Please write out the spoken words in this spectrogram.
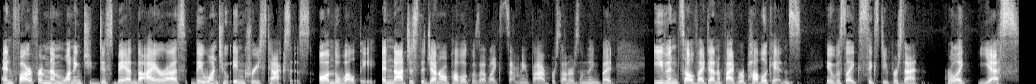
and far from them wanting to disband the irs they want to increase taxes on the wealthy and not just the general public was at like 75% or something but even self-identified republicans it was like 60% were like, yes,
